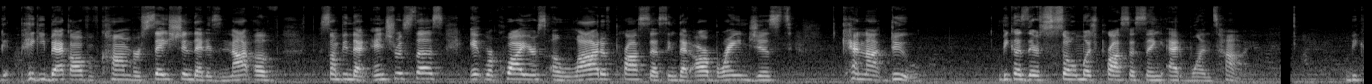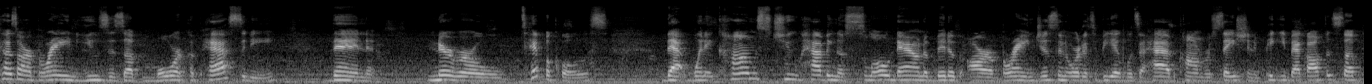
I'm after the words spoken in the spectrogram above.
piggyback off of conversation that is not of something that interests us it requires a lot of processing that our brain just cannot do because there's so much processing at one time because our brain uses up more capacity than neurotypicals that when it comes to having to slow down a bit of our brain just in order to be able to have conversation and piggyback off of stuff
